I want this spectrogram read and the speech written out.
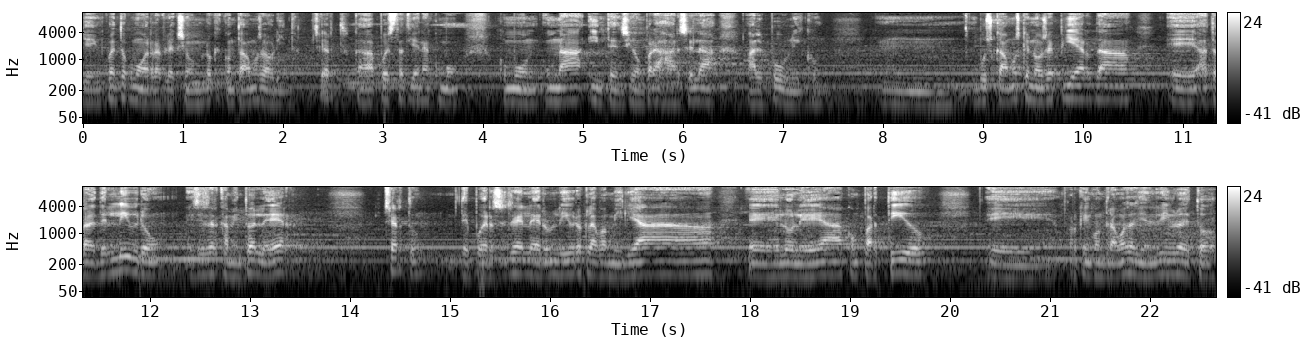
y hay un cuento como de reflexión, lo que contábamos ahorita, ¿cierto? Cada puesta tiene como, como una intención para dejársela al público. Buscamos que no se pierda eh, a través del libro ese acercamiento de leer, ¿cierto? De poder leer un libro que la familia eh, lo lea compartido, eh, porque encontramos allí en el libro de todo,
